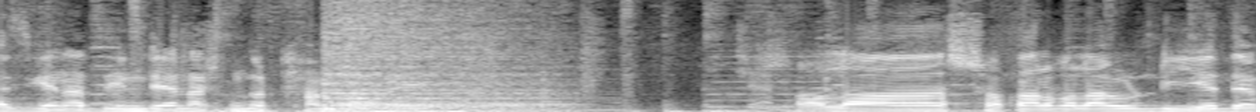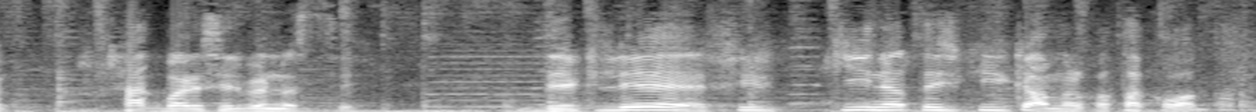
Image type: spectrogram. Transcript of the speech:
আজকে না দিনটা না সুন্দর ঠান্ডা। রে শালা সকালবেলা উঠিয়ে দেখ শাক বাড়ি ছিলবেন আসছে। দেখলে কি নাতে কি কামের কথা কওয়ার ধরে?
